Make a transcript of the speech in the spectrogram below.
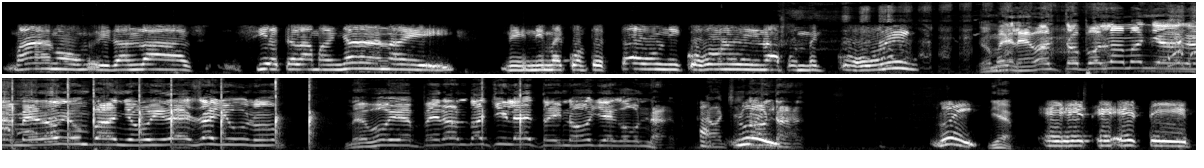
Mano, y dan las 7 de la mañana y ni, ni me contestaron, ni cojones, ni nada. Pues me cojones. Yo me levanto por la mañana, me doy un baño y desayuno. Me voy esperando a Chilete y no llegó nada. Ah, No, no, Luis. Luis, Yeah. eh, eh, este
